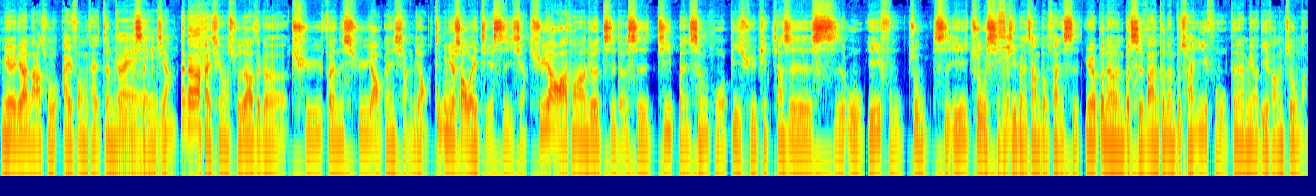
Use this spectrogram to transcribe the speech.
没有一定要拿出 iPhone 才证明我的身价。那刚刚海晴有说到这个区分需要跟想要，这边就稍微解释一下。需要啊，通常就是指的是基本生活必需品，像是食物、衣服、住、食衣住行，基本上都算是，因为不能不吃饭，不能不穿衣服，不能没有地方住嘛。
